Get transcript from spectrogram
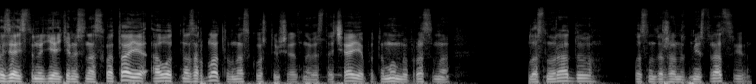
хазяйственну діяльність у нас вистачає, а от на зарплату у нас коштів зараз не вистачає, тому ми просимо обласну раду, обласну державну адміністрацію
